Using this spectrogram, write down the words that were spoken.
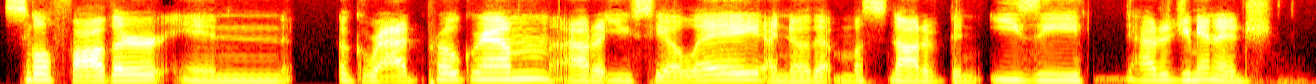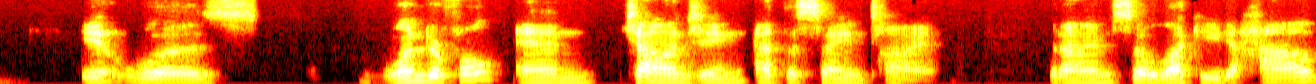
single father in a grad program out at UCLA? I know that must not have been easy. How did you manage? It was wonderful and challenging at the same time. That I am so lucky to have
